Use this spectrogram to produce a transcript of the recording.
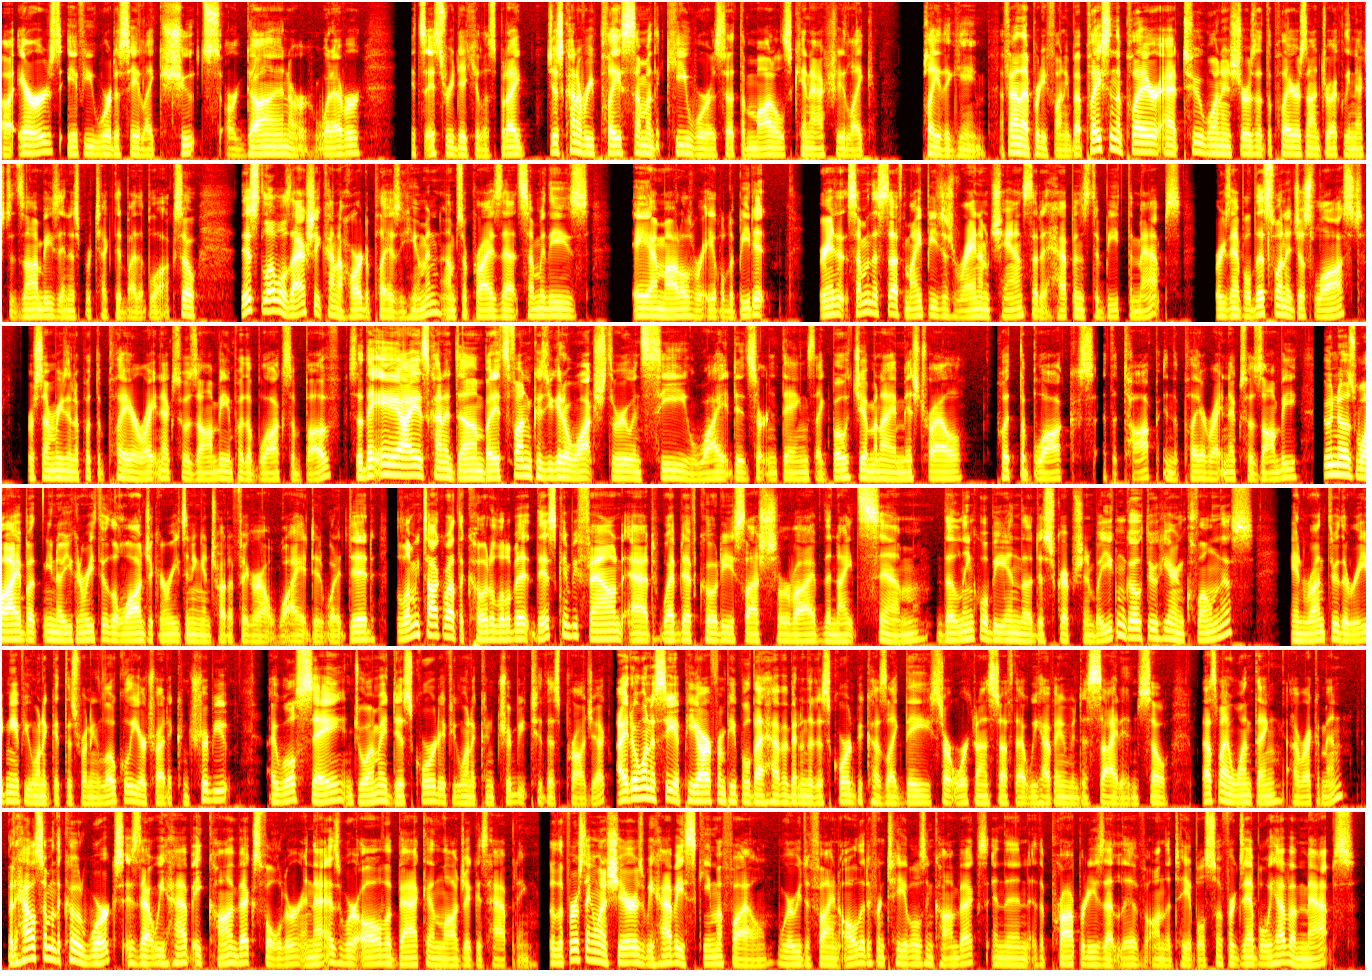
uh, errors if you were to say like shoots or gun or whatever. It's, it's ridiculous. But I just kind of replaced some of the keywords so that the models can actually like play the game. I found that pretty funny. But placing the player at 2-1 ensures that the player is not directly next to the zombies and is protected by the block. So this level is actually kind of hard to play as a human. I'm surprised that some of these AI models were able to beat it. Granted, some of the stuff might be just random chance that it happens to beat the maps. For example, this one it just lost for some reason to put the player right next to a zombie and put the blocks above. So the AI is kind of dumb, but it's fun because you get to watch through and see why it did certain things. Like both Gemini and Mistral put the blocks at the top in the player right next to a zombie. Who knows why, but you know, you can read through the logic and reasoning and try to figure out why it did what it did. Let me talk about the code a little bit. This can be found at webdevcody slash survive the night sim. The link will be in the description, but you can go through here and clone this and run through the README if you want to get this running locally or try to contribute. I will say, join my Discord if you want to contribute to this project. I don't want to see a PR from people that haven't been in the Discord because like they start working on stuff that we haven't even decided. So that's my one thing I recommend. But how some of the code works is that we have a convex folder, and that is where all the backend logic is happening. So the first thing I want to share is we have a schema file where we define all the different tables in convex and then the properties that live on the table. So for example, we have a maps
